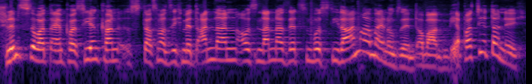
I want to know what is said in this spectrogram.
Schlimmste, was einem passieren kann, ist, dass man sich mit anderen auseinandersetzen muss, die da anderer Meinung sind. Aber mehr passiert da nicht.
